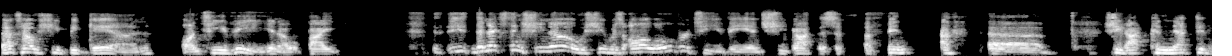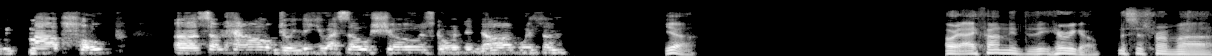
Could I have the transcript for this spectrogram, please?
that's how she began on TV, you know, by the next thing she knows, she was all over TV, and she got this affin, uh, she got connected with Bob Hope uh, somehow doing the USO shows, going to Nam with them. Yeah. All right, I found the, the here we go. This is from uh,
